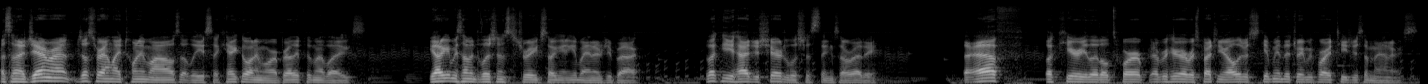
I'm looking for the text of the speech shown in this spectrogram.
Listen, I around, just ran like 20 miles at least. I can't go anymore. I barely feel my legs. You gotta get me something delicious to drink so I can get my energy back. Lucky you had your share delicious things already. The F. Look here, you little twerp. Ever hear of respecting your elders? Give me the drink before I teach you some manners.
